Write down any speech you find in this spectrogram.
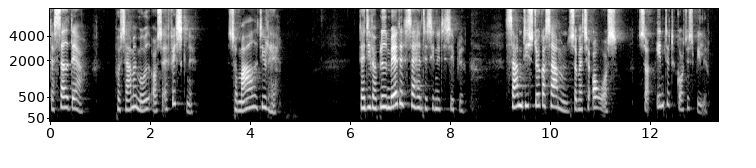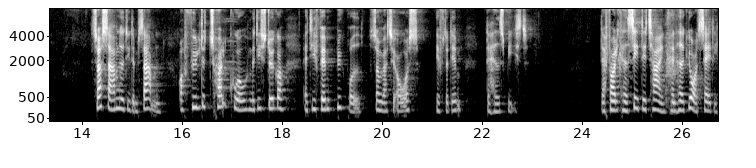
der sad der, på samme måde også af fiskene, så meget de ville have. Da de var blevet mætte, sagde han til sine disciple, Sammen de stykker sammen, som er til overs, så intet går til spilde. Så samlede de dem sammen og fyldte 12 kurve med de stykker af de fem bygbrød, som var til overs efter dem, der havde spist. Da folk havde set det tegn, han havde gjort, sagde de,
